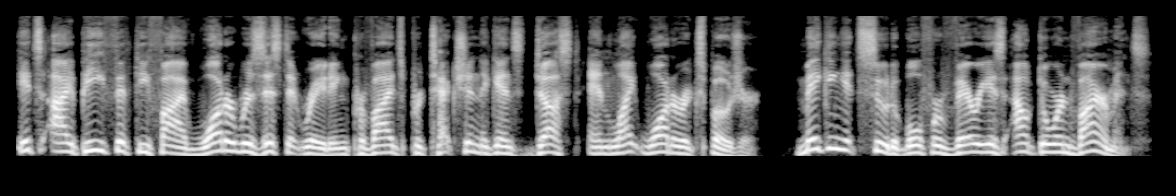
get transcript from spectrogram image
its IP55 water resistant rating provides protection against dust and light water exposure, making it suitable for various outdoor environments.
